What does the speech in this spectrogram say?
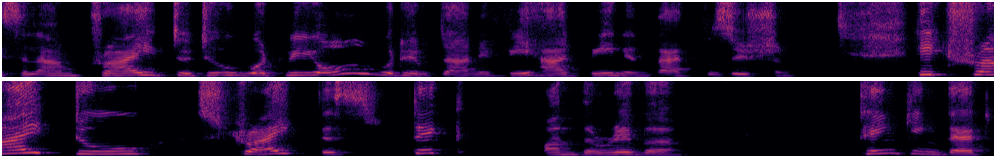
salam tried to do what we all would have done if he had been in that position. He tried to strike the stick on the river, thinking that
